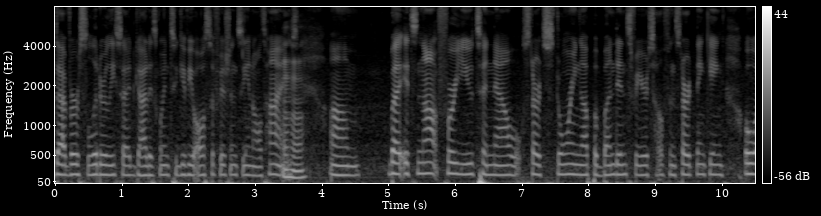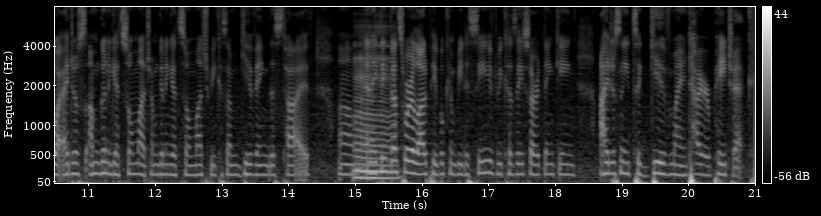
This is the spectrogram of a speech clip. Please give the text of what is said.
that verse literally said god is going to give you all sufficiency in all times Mhm. um, but it's not for you to now start storing up abundance for yourself and start thinking, oh, I just, I'm going to get so much. I'm going to get so much because I'm giving this tithe. Um, And I think Mm. that's where a lot of people can be deceived because they start thinking, I just need to give my entire paycheck.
